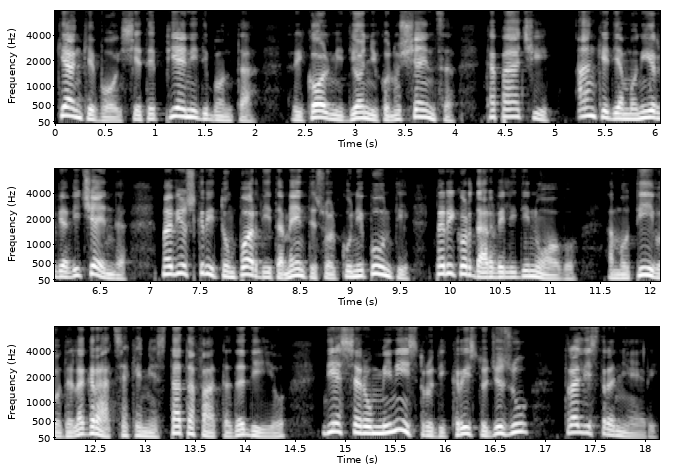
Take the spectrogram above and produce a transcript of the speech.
che anche voi siete pieni di bontà, ricolmi di ogni conoscenza, capaci anche di ammonirvi a vicenda, ma vi ho scritto un po' arditamente su alcuni punti per ricordarveli di nuovo, a motivo della grazia che mi è stata fatta da Dio di essere un ministro di Cristo Gesù tra gli stranieri,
